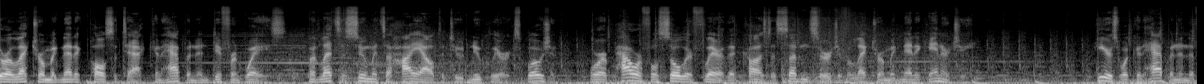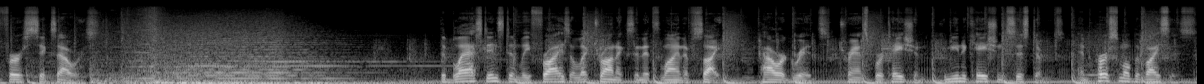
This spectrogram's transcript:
or electromagnetic pulse attack can happen in different ways, but let's assume it's a high-altitude nuclear explosion, or a powerful solar flare that caused a sudden surge of electromagnetic energy. Here's what could happen in the first six hours. The blast instantly fries electronics in its line of sight, power grids, transportation, communication systems, and personal devices.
